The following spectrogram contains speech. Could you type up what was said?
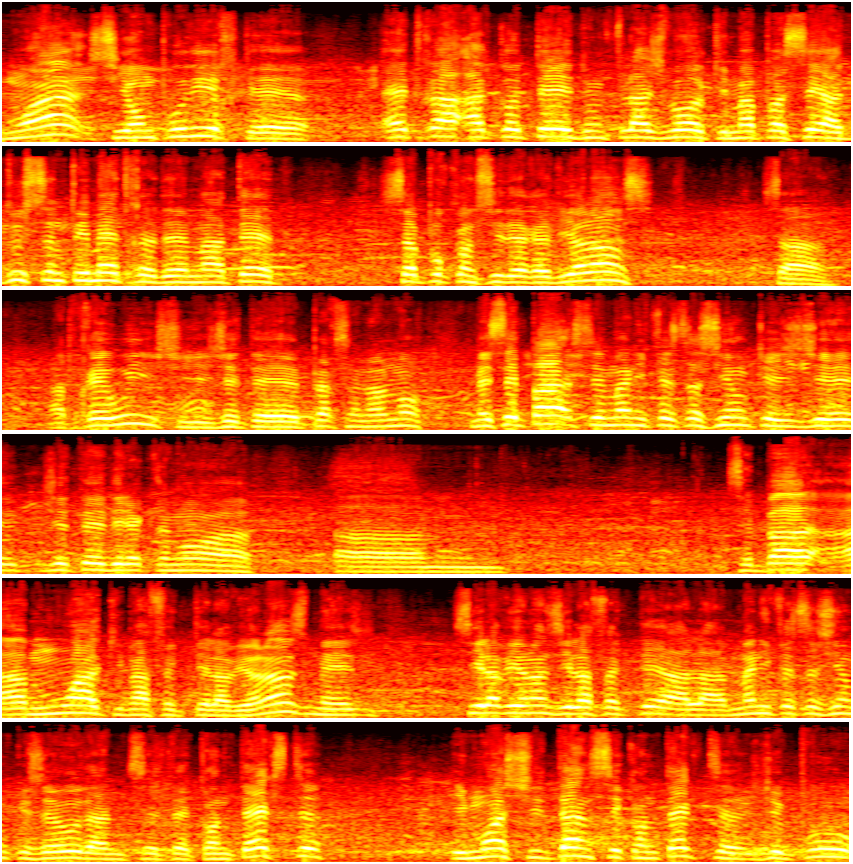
Moi, si on peut dire que être à côté d'un flashball qui m'a passé à 12 cm de ma tête, ça peut considérer violence. Ça. Après oui, j'étais personnellement. Mais c'est pas ces manifestations que j'ai- j'étais directement. à- à- c'est pas à moi qui m'a affecté la violence, mais si la violence il affectait à la manifestation que j'ai eue dans ce contexte, et moi je suis dans ce contexte, je peux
